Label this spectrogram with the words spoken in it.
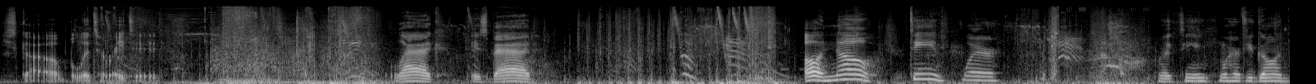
He's got obliterated. Lag is bad. Oh no! Team, where? Like, team, where have you gone?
